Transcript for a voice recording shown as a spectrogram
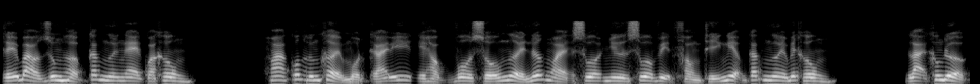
Tế bào dung hợp các ngươi nghe qua không? Hoa quốc hứng khởi một cái y thì học vô số người nước ngoài xua như xua vịt phòng thí nghiệm các ngươi biết không? Lại không được,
